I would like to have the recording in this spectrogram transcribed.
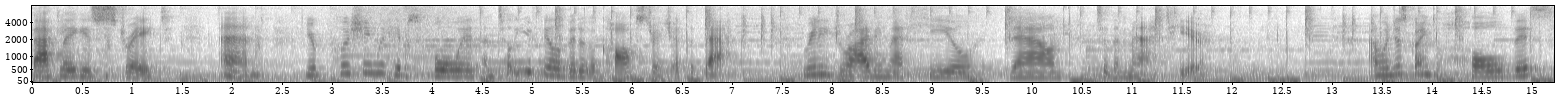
back leg is straight, and you're pushing the hips forward until you feel a bit of a calf stretch at the back really driving that heel down to the mat here. And we're just going to hold this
